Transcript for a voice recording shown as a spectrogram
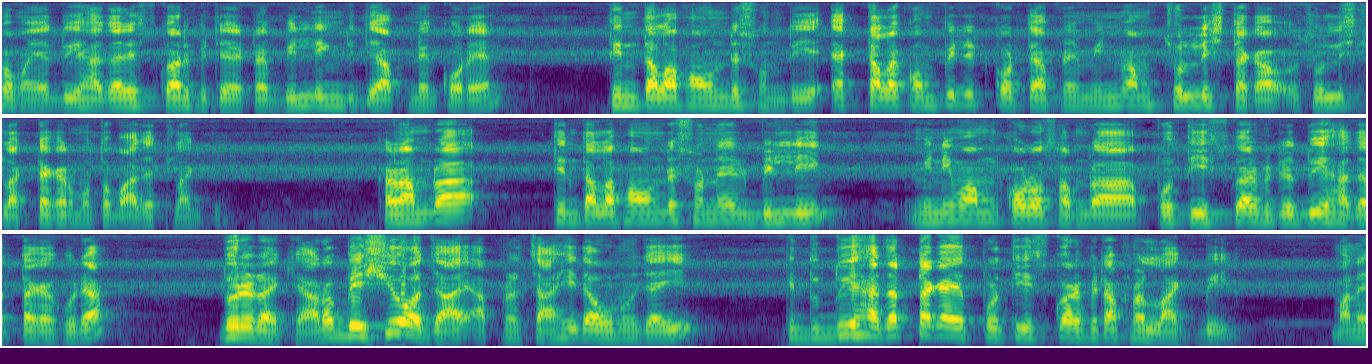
সময়ে দুই হাজার স্কোয়ার ফিটের একটা বিল্ডিং যদি আপনি করেন তিনতলা ফাউন্ডেশন দিয়ে একতলা কমপ্লিট করতে আপনার মিনিমাম চল্লিশ টাকা, চল্লিশ লাখ টাকার মতো বাজেট লাগবে। কারণ আমরা তিনতলা ফাউন্ডেশনের বিল্ডিং মিনিমাম খরচ আমরা প্রতি স্কোয়ার ফিটে দুই হাজার টাকা করে ধরে রাখি। আরও বেশিও যায় আপনার চাহিদা অনুযায়ী, কিন্তু দুই হাজার টাকায় প্রতি স্কোয়ার ফিট আপনার লাগবেই। মানে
